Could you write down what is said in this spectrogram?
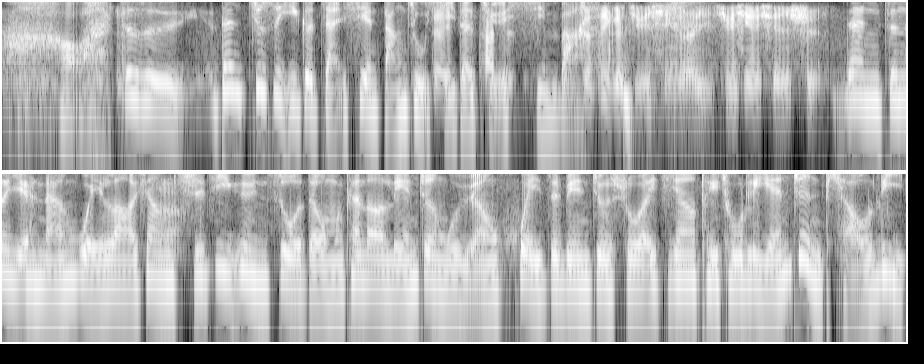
好，就是，但就是一个展现党主席的决心吧，就是一个决心而已，决心的宣誓。但真的也很难为了，像实际运作的，我们看到廉政委员会这边就说，哎，即将要推出廉政条例，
